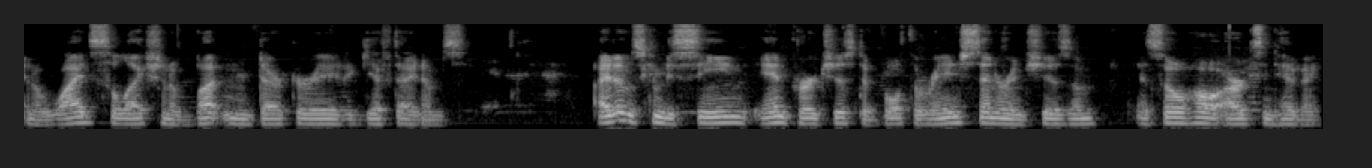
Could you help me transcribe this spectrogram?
and a wide selection of button decorated gift items. Items can be seen and purchased at both the Range Center in Chisholm and Soho Arts in Hibbing.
